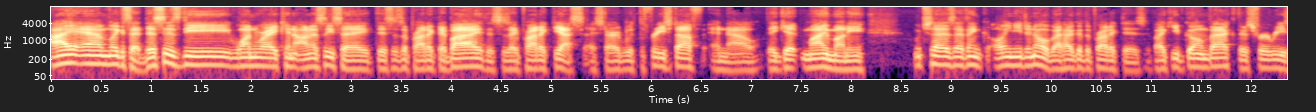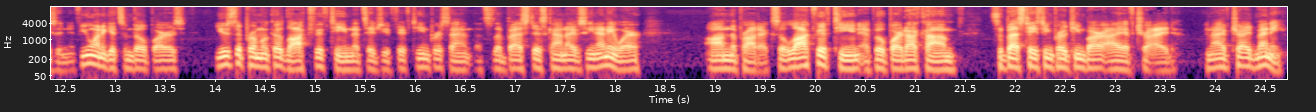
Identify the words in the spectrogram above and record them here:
I am, like I said, this is the one where I can honestly say this is a product I buy. This is a product, yes, I started with the free stuff and now they get my money, which says I think all you need to know about how good the product is. If I keep going back, there's for a reason. If you want to get some built bars, use the promo code LOCKED15. That saves you 15%. That's the best discount I've seen anywhere on the product. So lock15 at builtbar.com. It's the best tasting protein bar I have tried, and I've tried many.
